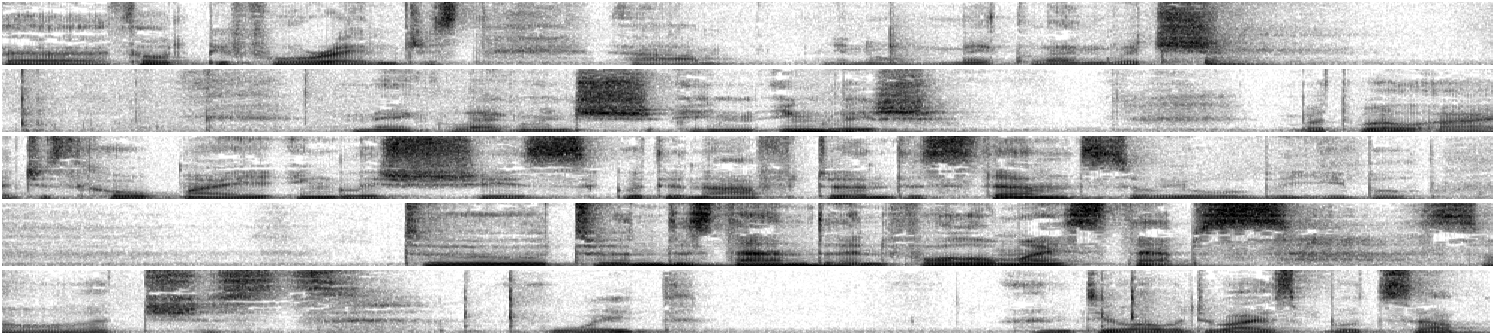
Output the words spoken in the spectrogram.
uh, thought before and just um, you know make language make language in English. But well I just hope my English is good enough to understand so you will be able to to understand and follow my steps. So let's just wait until our device boots up.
